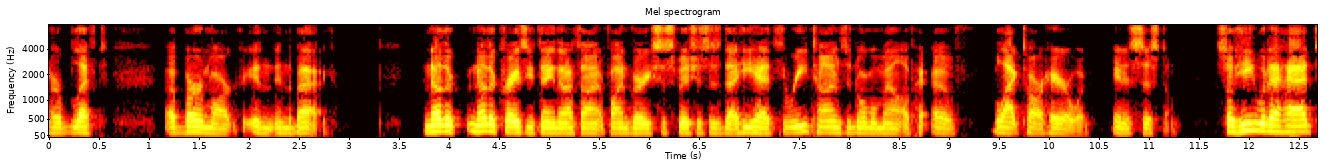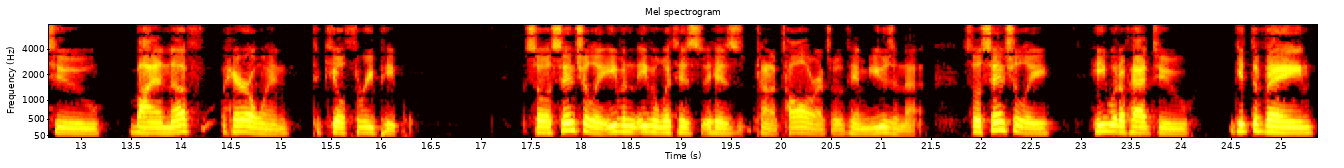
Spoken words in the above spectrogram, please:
or left a burn mark in in the back. Another another crazy thing that I find very suspicious is that he had three times the normal amount of of black tar heroin in his system. So he would have had to buy enough heroin to kill three people so essentially, even even with his his kind of tolerance with him using that, so essentially he would have had to get the vein,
